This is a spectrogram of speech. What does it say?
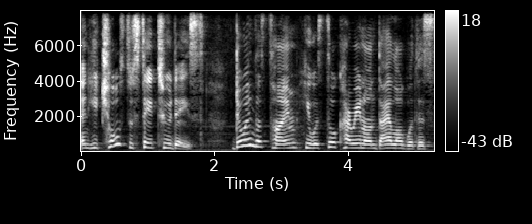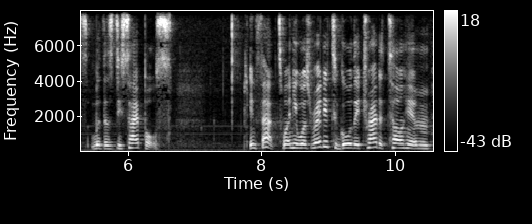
and he chose to stay two days. During this time, he was still carrying on dialogue with his with his disciples. In fact, when he was ready to go, they tried to tell him,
